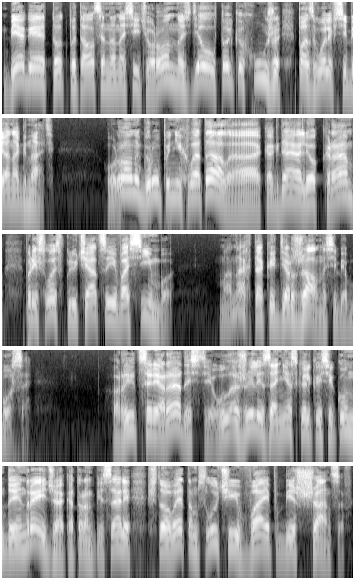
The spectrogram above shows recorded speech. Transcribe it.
Бегая, тот пытался наносить урон, но сделал только хуже, позволив себя нагнать. Урона группы не хватало, а когда лег Крам, пришлось включаться и Васимбо. Монах так и держал на себе босса. Рыцаря радости уложили за несколько секунд до энрейджа, о котором писали, что в этом случае вайп без шансов.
